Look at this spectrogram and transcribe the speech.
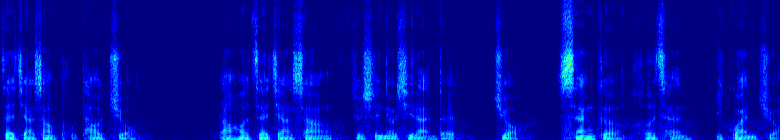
再加上葡萄酒，然后再加上就是纽西兰的酒，三个合成一罐酒，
